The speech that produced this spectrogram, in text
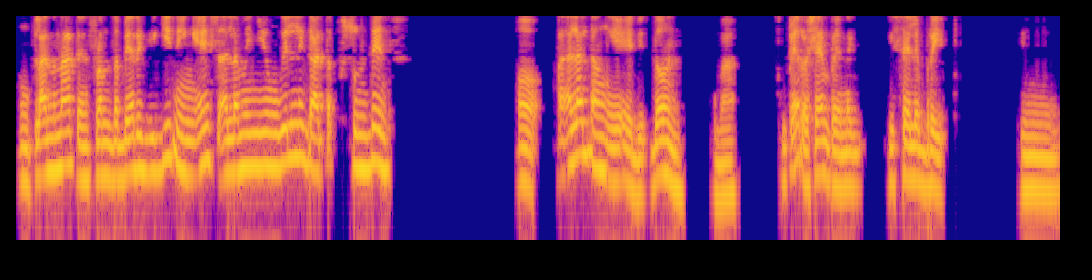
ang plano natin from the very beginning is alamin yung will ni God tapos sundin. O, alam lang i-edit doon. Diba? Pero syempre, nag-celebrate yung,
